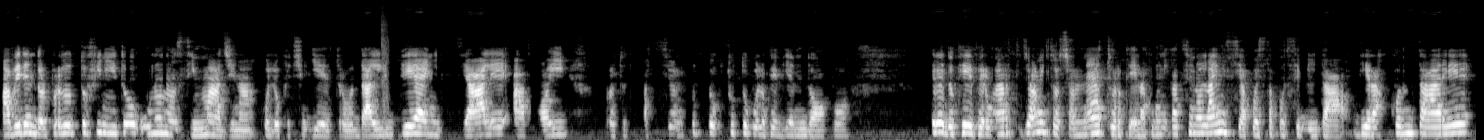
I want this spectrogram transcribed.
ma vedendo il prodotto finito uno non si immagina quello che c'è dietro, dall'idea iniziale a poi prototipazione, tutto, tutto quello che viene dopo. Credo che per un artigiano i social network e la comunicazione online sia questa possibilità di raccontare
